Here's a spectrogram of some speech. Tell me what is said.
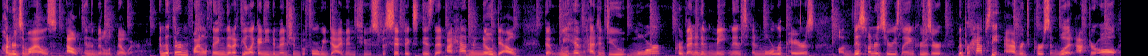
hundreds of miles out in the middle of nowhere. And the third and final thing that I feel like I need to mention before we dive into specifics is that I have no doubt that we have had to do more preventative maintenance and more repairs on this 100 series Land Cruiser than perhaps the average person would. After all,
